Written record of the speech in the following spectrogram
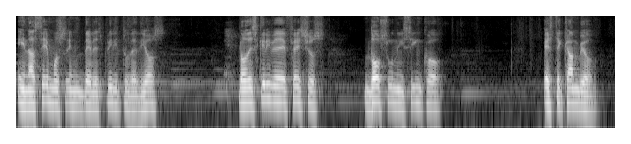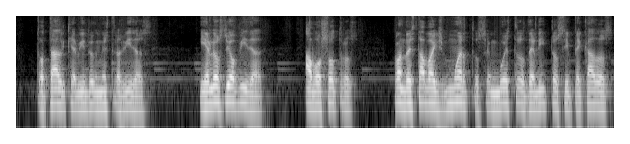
y nacemos del Espíritu de Dios. Lo describe Efesios 2, 1 y 5, este cambio total que ha habido en nuestras vidas. Y Él os dio vida a vosotros cuando estabais muertos en vuestros delitos y pecados,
